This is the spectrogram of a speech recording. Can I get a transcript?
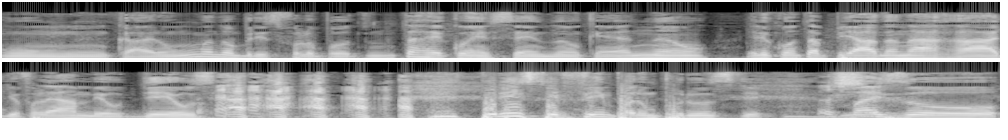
um cara, um manobrista falou, pô, tu não tá reconhecendo não quem é? Não. Ele conta piada na rádio. Eu falei, ah, meu Deus. Triste fim para um Proust. Mas o...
